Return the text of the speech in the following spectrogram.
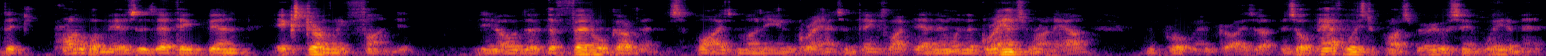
The problem is, is that they've been externally funded. You know, the, the federal government supplies money and grants and things like that. And then when the grants run out, the program dries up. And so Pathways to Prosperity was saying, wait a minute,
